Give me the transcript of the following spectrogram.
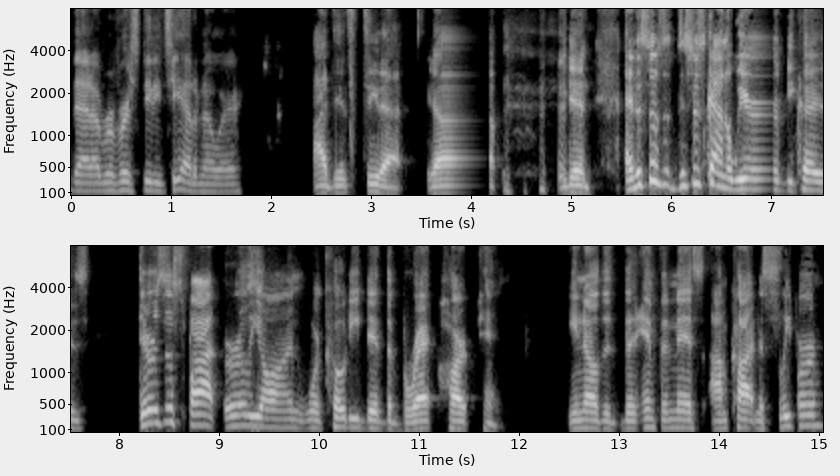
that uh, reverse DDT out of nowhere. I did see that. Yeah, he did. And this was this was kind of weird because there was a spot early on where Cody did the Bret Hart pin. You know the the infamous "I'm caught in a sleeper."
